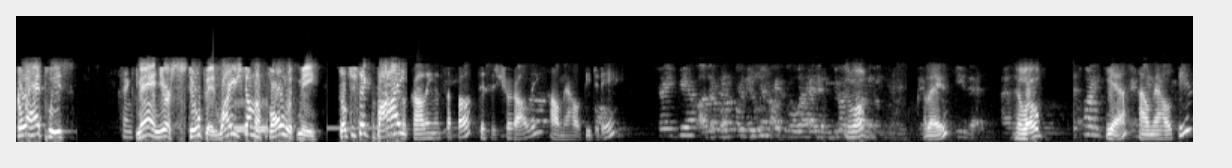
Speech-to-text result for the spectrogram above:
Go ahead, please. Thank you. Man, you're stupid. Why are you still on the phone with me? Don't you say bye? for calling us support. This is Charlie. How may I help you today? Hello? Hello? Hello? Yes, how may I help you?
